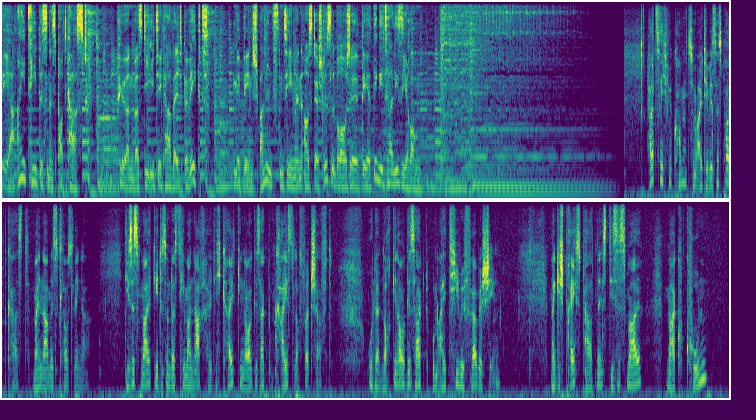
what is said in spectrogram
Der IT-Business-Podcast. Hören, was die ITK-Welt bewegt. Mit den spannendsten Themen aus der Schlüsselbranche der Digitalisierung. Herzlich willkommen zum IT-Business-Podcast. Mein Name ist Klaus Linger. Dieses Mal geht es um das Thema Nachhaltigkeit, genauer gesagt um Kreislaufwirtschaft. Oder noch genauer gesagt um IT-Refurbishing. Mein Gesprächspartner ist dieses Mal Marco Kuhn,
